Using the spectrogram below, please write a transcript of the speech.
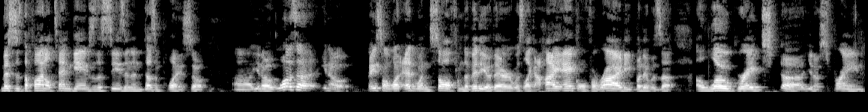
misses the final ten games of the season and doesn't play. So uh, you know it was a you know based on what Edwin saw from the video there, it was like a high ankle variety, but it was a a low grade uh, you know sprain.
